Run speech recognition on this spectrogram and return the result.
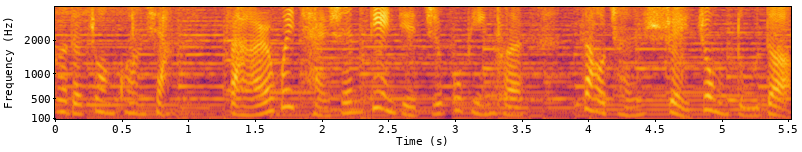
荷的状况下，反而会产生电解质不平衡。造成水中毒的。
